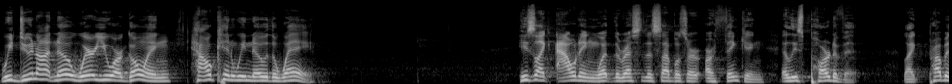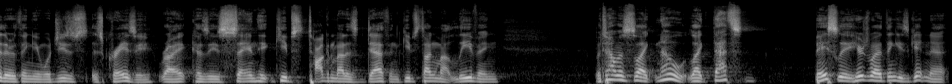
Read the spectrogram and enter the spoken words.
we do not know where you are going. How can we know the way? He's like outing what the rest of the disciples are, are thinking, at least part of it. Like, probably they're thinking, well, Jesus is crazy, right? Because he's saying, he keeps talking about his death and keeps talking about leaving. But Thomas is like, no, like that's basically, here's what I think he's getting at.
